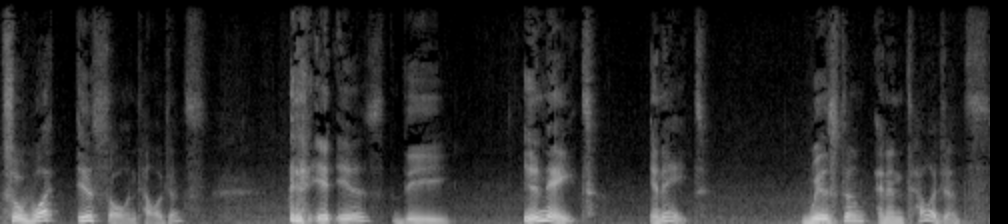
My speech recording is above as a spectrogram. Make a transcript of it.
So what is soul intelligence? It is the innate innate wisdom and intelligence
